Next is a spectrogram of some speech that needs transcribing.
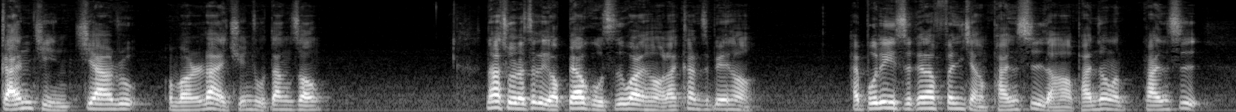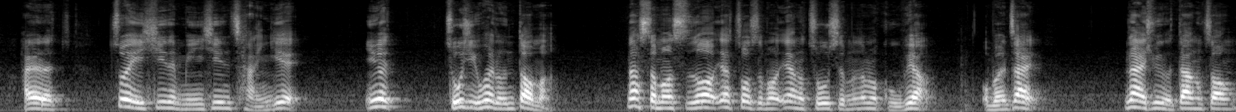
赶紧加入我们赖群组当中。那除了这个有标股之外哈，来看这边哈，还不一直跟他分享盘势的哈，盘中的盘势，还有呢。最新的明星产业，因为主体会轮动嘛，那什么时候要做什么样的主什么那么股票，我们在耐群组当中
